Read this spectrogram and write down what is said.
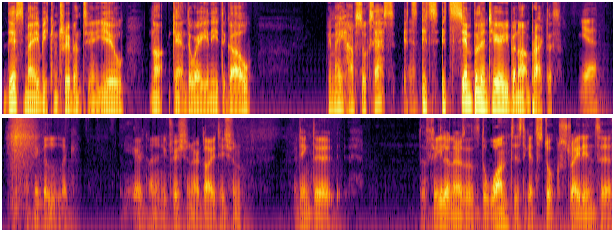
this may be contributing to you not getting to where you need to go, we may have success. It's it's it's simple in theory, but not in practice. Yeah, I think a, like when you hear kind of nutrition or dietitian, I think the the feeling or the, the want is to get stuck straight into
